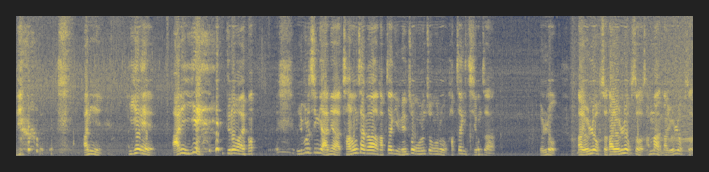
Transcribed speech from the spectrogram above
아니, 이게, 아니, 이게, 들어봐요. 일부러 친 게 아니야. 자동차가 갑자기 왼쪽, 오른쪽으로 갑자기 지 혼자. 연료. 나 연료 없어. 나 연료 없어. 잠만, 나 연료 없어.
